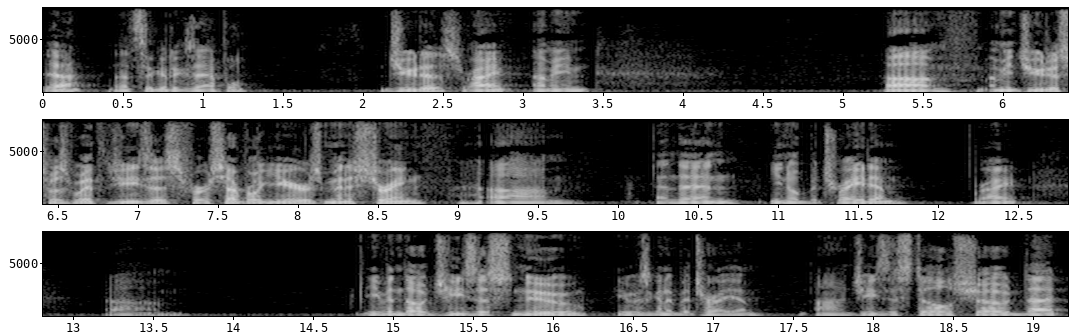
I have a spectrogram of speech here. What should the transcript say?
yeah, that's a good example. Judas, right? I mean, um, I mean, Judas was with Jesus for several years ministering. Um, and then, you know, betrayed him, right? Um, even though Jesus knew he was going to betray him, uh, Jesus still showed that,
